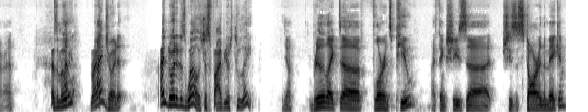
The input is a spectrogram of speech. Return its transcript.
All right. as a movie, I right? enjoyed it. I enjoyed it as well. It's just five years too late. Yeah. Really liked uh, Florence Pugh. I think she's uh, she's a star in the making.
